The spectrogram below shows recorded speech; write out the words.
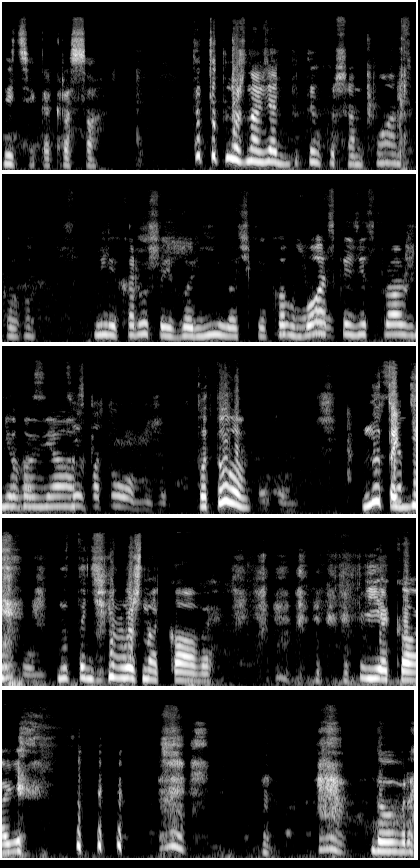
Дивіться, яка краса. Та тут можна взяти бутилку шампанського, або хорошої горілочки, колбаски зі справжнього Це м'яса. потом уже. Потім, Потом. ну Це тоді. потом. Ну тоді можна кави. Є каві. Добре,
